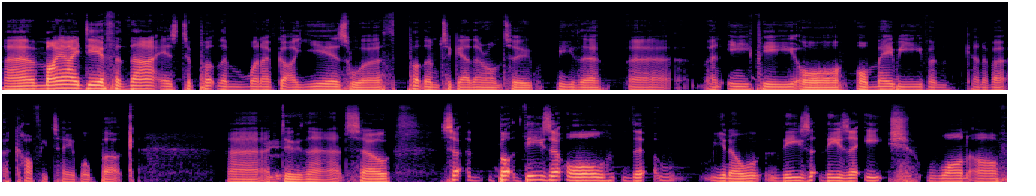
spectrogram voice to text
Uh, my idea for that is to put them when I've got a year's worth, put them together onto either uh, an EP or or maybe even kind of a, a coffee table book, uh, and do that. So, so but these are all the you know these these are each one of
